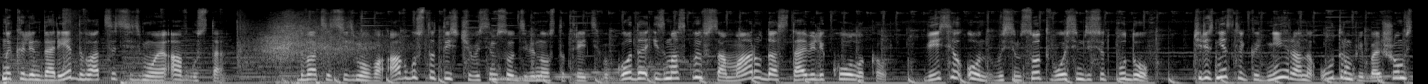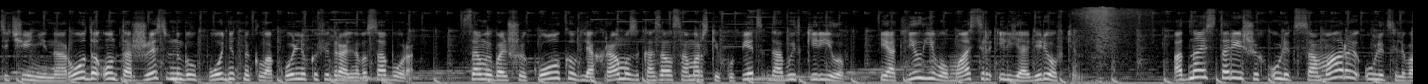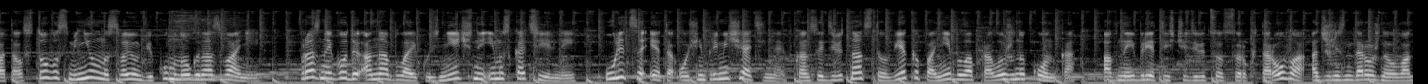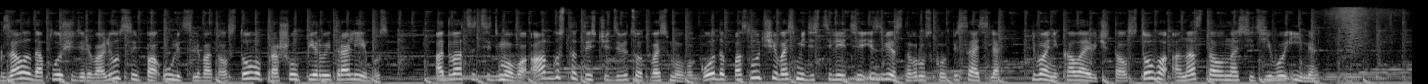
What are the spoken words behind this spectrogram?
На календаре 27 августа. 27 августа 1893 года из Москвы в Самару доставили колокол. Весил он 880 пудов. Через несколько дней рано утром при большом стечении народа он торжественно был поднят на колокольню кафедрального собора. Самый большой колокол для храма заказал самарский купец Давыд Кириллов и отлил его мастер Илья Веревкин. Одна из старейших улиц Самары, улица Льва Толстого, сменила на своем веку много названий. В разные годы она была и кузнечной, и москотельной. Улица эта очень примечательная. В конце XIX века по ней была проложена конка, а в ноябре 1942 от железнодорожного вокзала до площади революции по улице Льва Толстого прошел первый троллейбус, а 27 августа 1908 года по случаю 80-летия известного русского писателя Льва Николаевича Толстого она стала носить его имя.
